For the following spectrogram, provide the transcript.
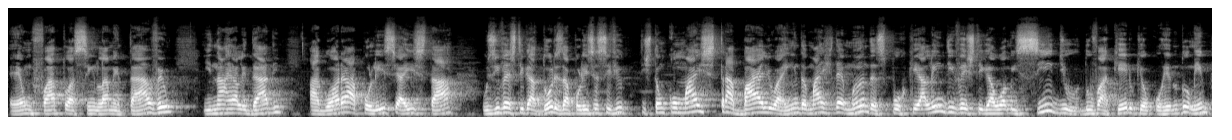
É um fato assim lamentável e na realidade agora a polícia aí está os investigadores da Polícia Civil estão com mais trabalho ainda, mais demandas, porque além de investigar o homicídio do vaqueiro que ocorreu no domingo,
